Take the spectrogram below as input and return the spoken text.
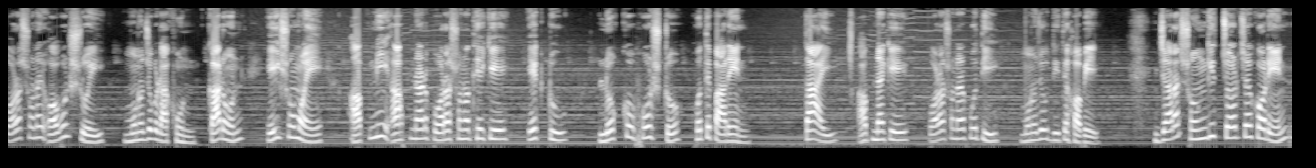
পড়াশোনায় অবশ্যই মনোযোগ রাখুন। কারণ, এই সময়ে আপনি আপনার পড়াশোনা থেকে একটু লক্ষ্যভ্রষ্ট হতে পারেন। তাই আপনাকে পড়াশোনার প্রতি মনোযোগ দিতে হবে। যারা সংগীত চর্চা করেন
